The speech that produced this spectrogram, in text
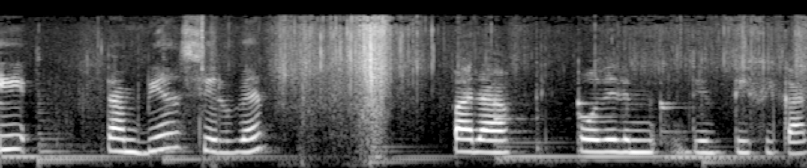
Y también sirve para poder identificar.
